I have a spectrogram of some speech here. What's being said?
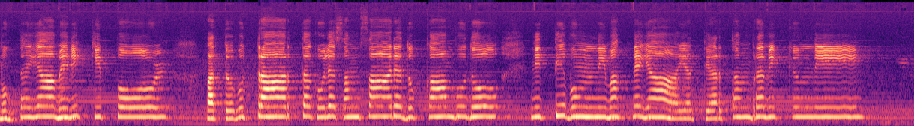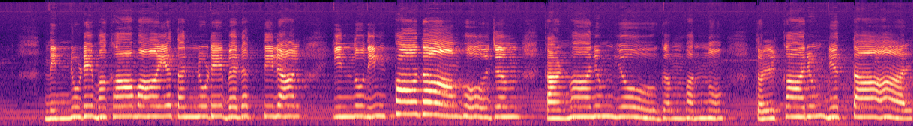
മുഗ്ധയാമെനിക്കിപ്പോൾ പത്തുപുത്രാർത്ഥ കുല സംസാര ദുഃഖാംബുധോ നിത്യവും നിമഗ്നയായ അത്യർത്ഥം ഭ്രമിക്കുന്നേ നിന്നുടെ മഹാമായ തന്നുടെ ബലത്തിലാൽ ഇന്നു നിൻ പാദാംഭോജം കാൺമാനും യോഗം വന്നു. തൊൽക്കാരുണ്യത്താൽ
